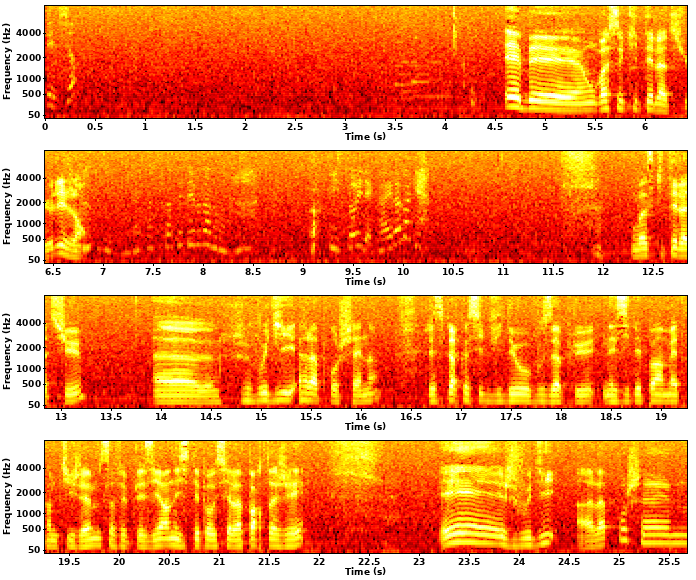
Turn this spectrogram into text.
でしょ Eh ben, on va se quitter là-dessus, les gens. On va se quitter là-dessus. Euh, je vous dis à la prochaine. J'espère que cette vidéo vous a plu. N'hésitez pas à mettre un petit j'aime, ça fait plaisir. N'hésitez pas aussi à la partager. Et je vous dis à la prochaine.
